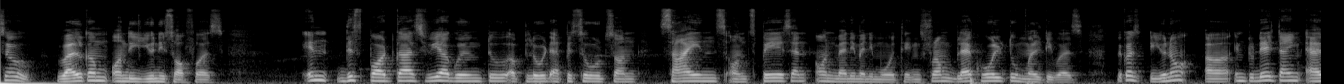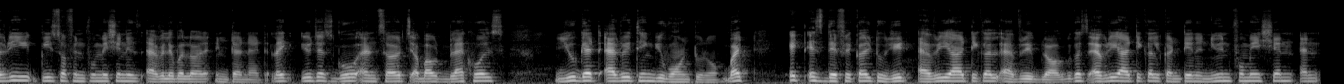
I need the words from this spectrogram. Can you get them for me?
So, welcome on the Unisophers. In this podcast, we are going to upload episodes on science, on space, and on many, many more things from black hole to multiverse. Because you know, uh, in today's time, every piece of information is available on internet. Like you just go and search about black holes, you get everything you want to know. But it is difficult to read every article every blog because every article contain a new information and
